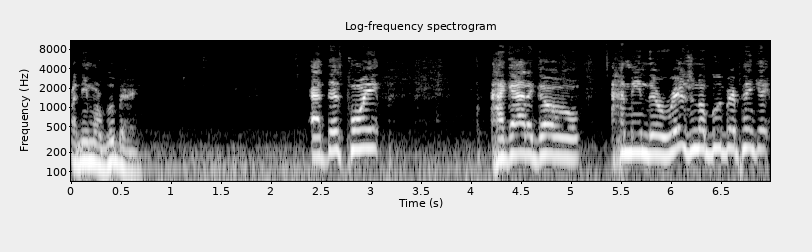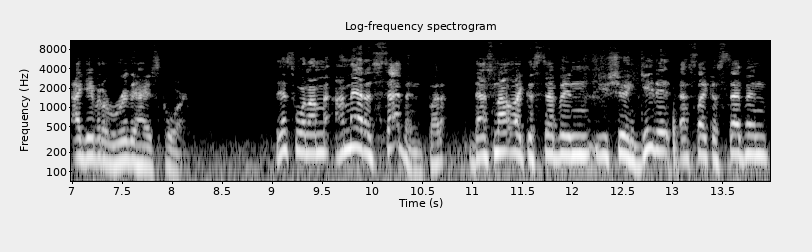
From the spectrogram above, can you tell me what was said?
I need more blueberry. At this point, I gotta go. I mean, the original blueberry pancake, I gave it a really high score. This one, I'm I'm at a seven, but that's not like a seven. You shouldn't get it. That's like a seven.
